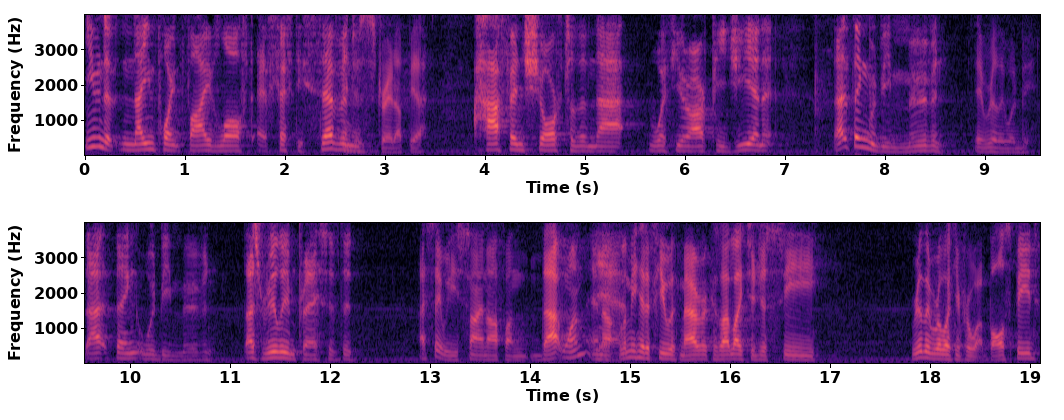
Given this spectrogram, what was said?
even at 9.5 loft at 57, and just straight up, yeah, half inch shorter than that with your RPG in it, that thing would be moving. It really would be. That thing would be moving. That's really impressive, dude. I say we sign off on that one, and uh, yeah. let me hit a few with Mavrik because I'd like to just see. Really, we're looking for what ball speed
